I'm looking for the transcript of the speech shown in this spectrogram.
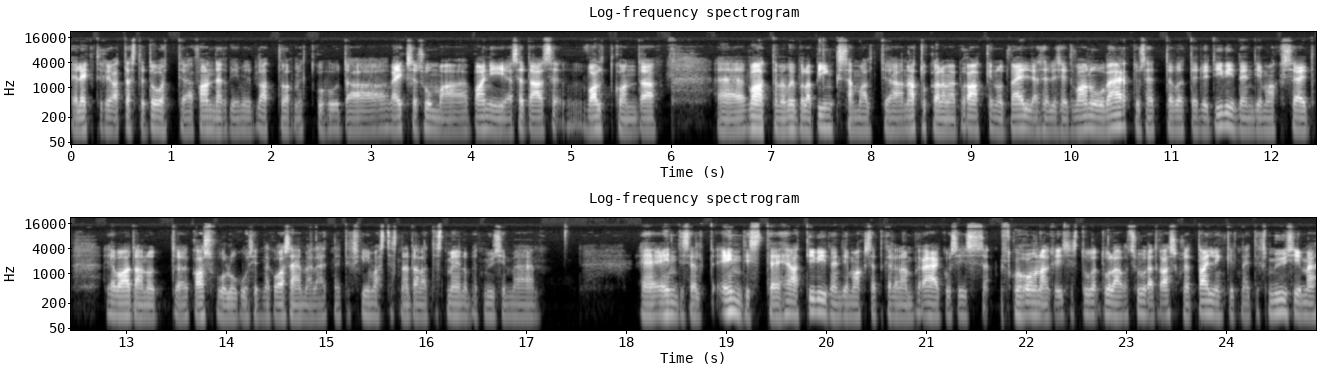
elektrirataste tootja Funderbeami platvormilt, kuhu ta väikse summa pani ja seda valdkonda äh, vaatame võib-olla pingsamalt ja natuke oleme praakinud välja selliseid vanu väärtusettevõtteid või dividendimaksjaid ja vaadanud kasvulugusid nagu asemele, et näiteks viimastest nädalatest meenub, et müüsime endiselt, endist head dividendimaksjat, kellel on praegu siis koroonakriisist tulevad suured raskused, Tallinkit näiteks müüsime,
